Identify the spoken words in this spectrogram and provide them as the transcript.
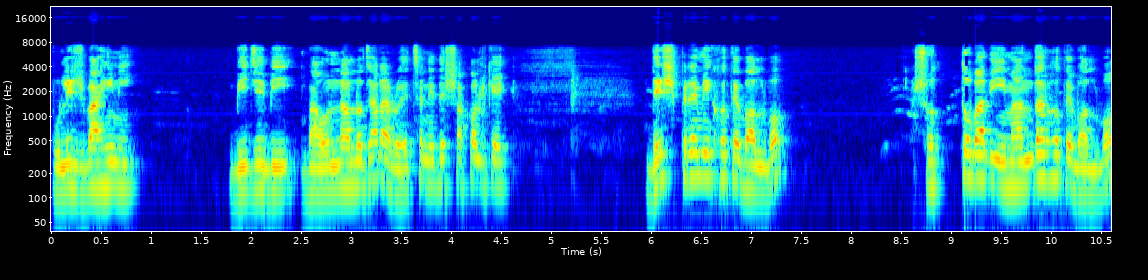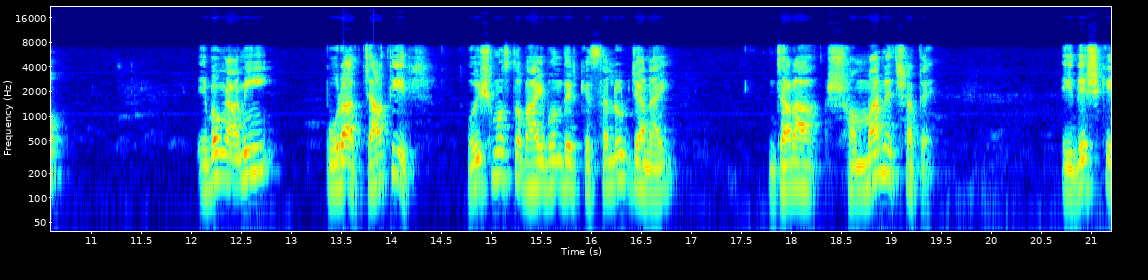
পুলিশ বাহিনী, বিজেপি বা অন্যান্য যারা রয়েছেন, এদের সকলকে দেশপ্রেমিক হতে বলব, সত্যবাদী ইমানদার হতে বলব এবং আমি পুরা জাতির ওই সমস্ত ভাই বোনদেরকে স্যালুট জানাই, যারা সম্মানের সাথে এই দেশকে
